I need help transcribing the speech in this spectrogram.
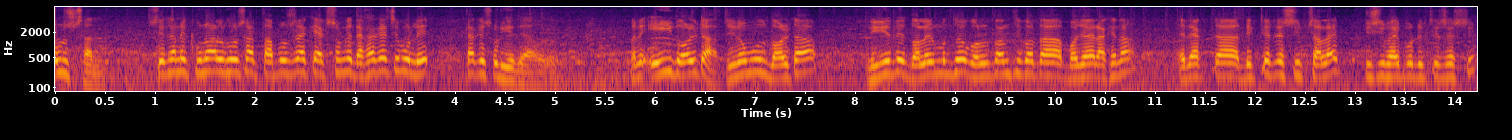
অনুষ্ঠান। সেখানে কুণাল ঘোষ আর তাপস রায়কে একসঙ্গে দেখা গেছে বলে তাকে সরিয়ে দেওয়া হলো। মানে এই দলটা, তৃণমূল দলটা নিজেদের দলের মধ্যেও গণতান্ত্রিকতা বজায় রাখে না। এটা একটা ডিক্টেটরশিপ চালায় কৃষি ভাইপো ডিক্টেটরশিপ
